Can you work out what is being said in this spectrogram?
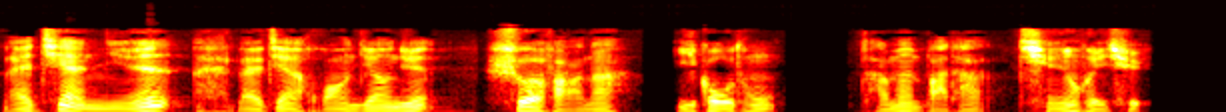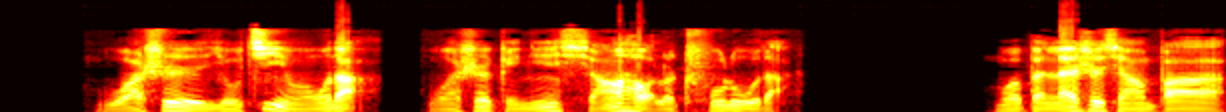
来见您，哎，来见黄将军，设法呢一沟通。咱们把他擒回去。我是有计谋的，我是给您想好了出路的。我本来是想把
